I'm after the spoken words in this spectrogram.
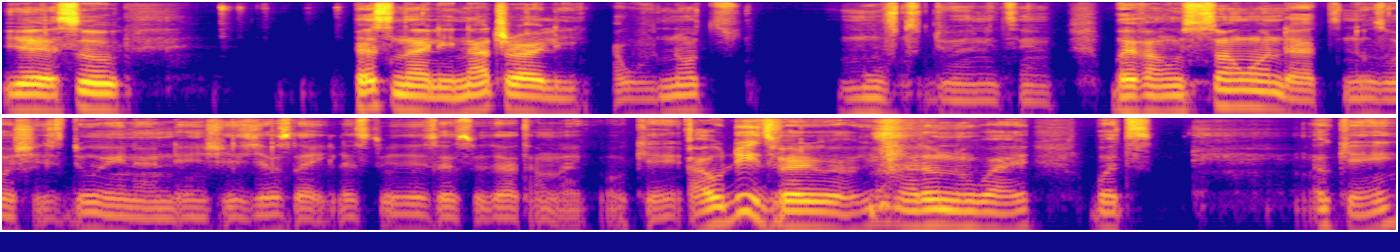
yeah, so personally, naturally, I would not move to do anything. But if I'm with someone that knows what she's doing and then she's just like, let's do this, let's do that, I'm like, okay. I will do it very well. Even I don't know why, but okay,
